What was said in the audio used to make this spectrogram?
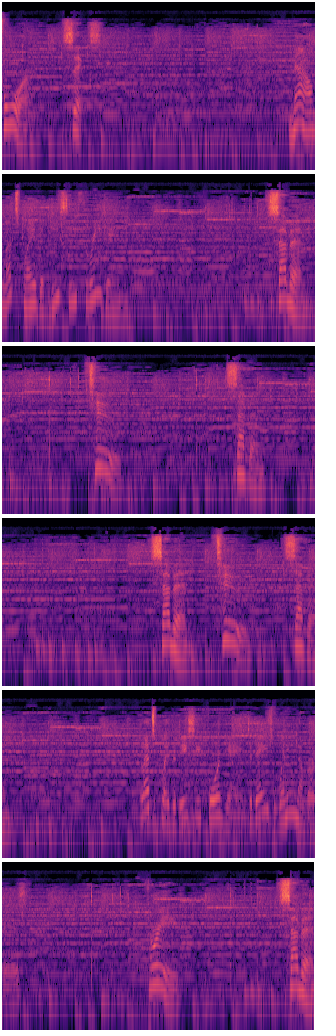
4 6 Now let's play the DC3 game. 7 2, 7, 7, 2, 7. Let's play the DC4 game. Today's winning number is three, seven,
